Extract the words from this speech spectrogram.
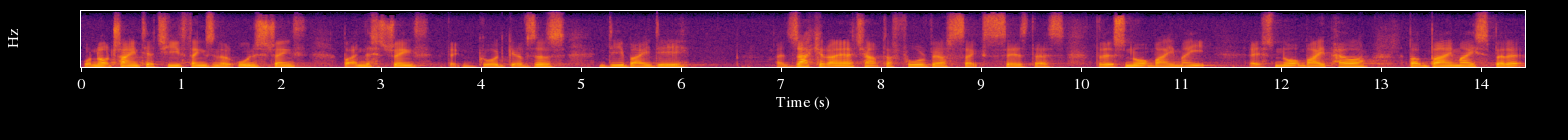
We're not trying to achieve things in our own strength, but in the strength that God gives us day by day. And Zechariah chapter 4, verse 6 says this that it's not by might, it's not by power, but by my spirit,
